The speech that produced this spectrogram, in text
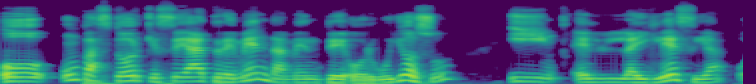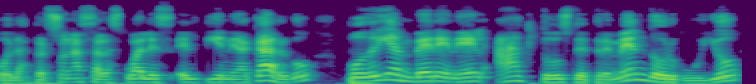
O un pastor que sea tremendamente orgulloso y la iglesia o las personas a las cuales él tiene a cargo podrían ver en él actos de tremendo orgullo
